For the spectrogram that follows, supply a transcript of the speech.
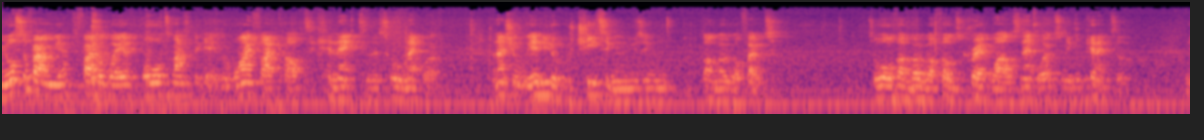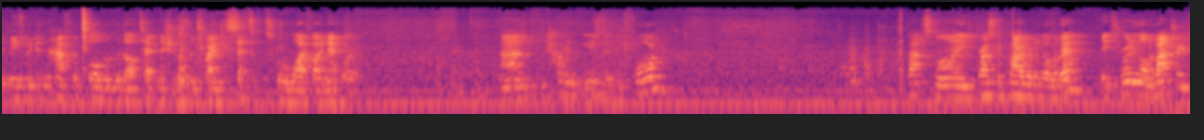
We also found we had to find a way of automatically getting the Wi-Fi card to connect to the school network. And actually what we ended up was cheating and using our mobile phones. So all of our mobile phones create wireless networks and we can connect to them. And it means we didn't have to bother with our technicians and trying to set up the school Wi-Fi network. And if you haven't used it before, that's my Raspberry Pi running over there. It's running on a battery.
